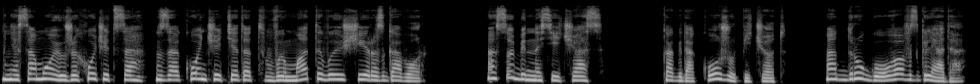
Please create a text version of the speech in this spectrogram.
Мне самой уже хочется закончить этот выматывающий разговор. Особенно сейчас, когда кожу печет от другого взгляда.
